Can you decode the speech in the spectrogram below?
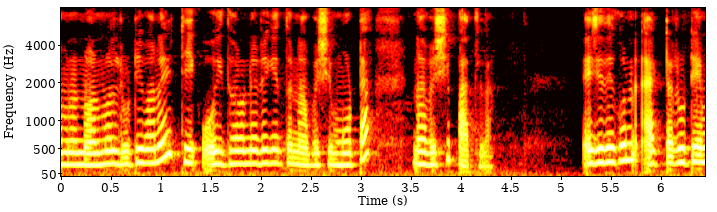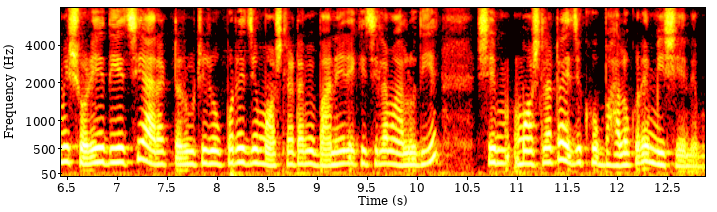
আমরা নর্মাল রুটি বানাই, ঠিক ওই ধরনেরই কিন্তু না বেশি মোটা, না বেশি পাতলা। এই যে দেখুন, একটা রুটি আমি সরিয়ে দিয়েছি, আর একটা রুটির উপরে যে মশলাটা আমি বানিয়ে রেখেছিলাম আলু দিয়ে সেই মশলাটা এই যে খুব ভালো করে মিশিয়ে নেব।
